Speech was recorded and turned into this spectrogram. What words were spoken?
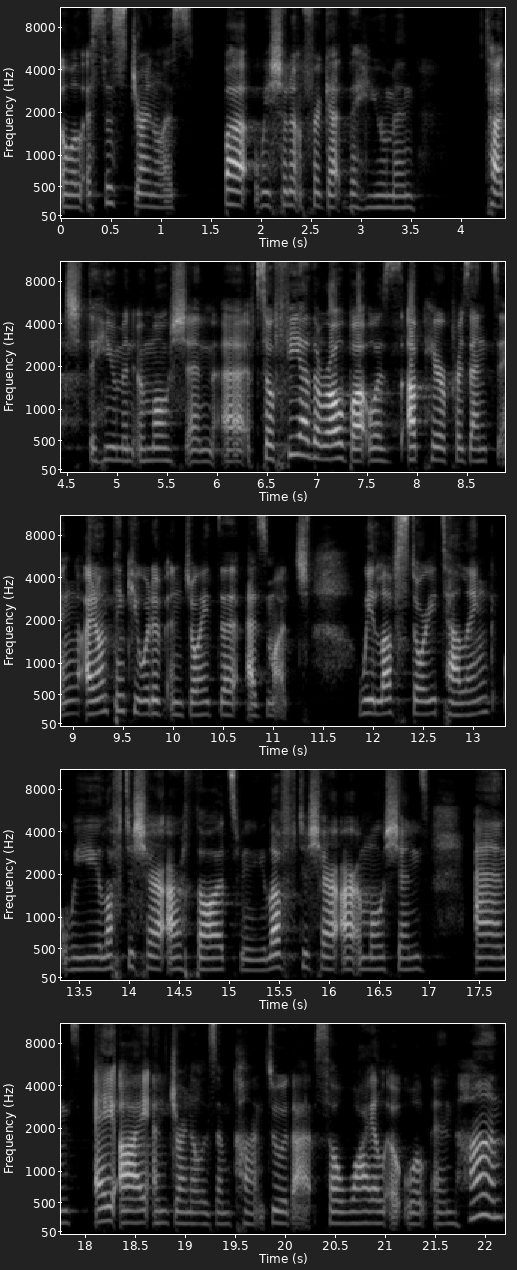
It will assist journalists, but we shouldn't forget the human touch, the human emotion. Uh, if Sophia the robot was up here presenting, I don't think you would have enjoyed it as much. We love storytelling. We love to share our thoughts. We love to share our emotions. And AI and journalism can't do that. So while it will enhance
